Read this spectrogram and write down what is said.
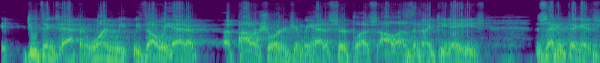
it- two things happened. One, we, we thought we had a, a power shortage and we had a surplus a la the 1980s. The second thing is,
